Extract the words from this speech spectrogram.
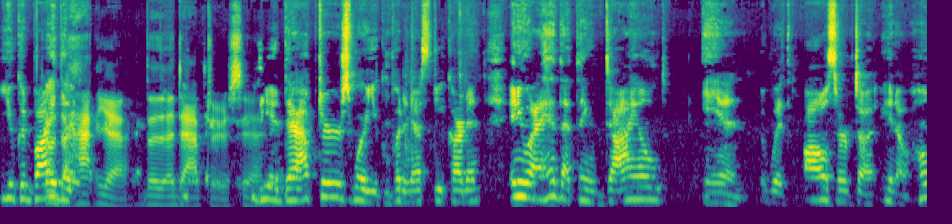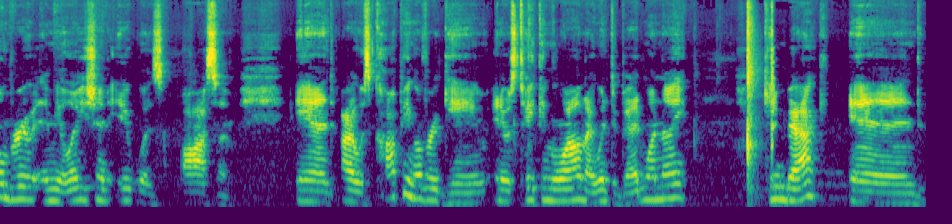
you could buy Oh, the the ha- yeah, the adapters. Yeah. the adapters where you can put an SD card in. Anyway, I had that thing dialed in with all sorts of, you know, homebrew emulation. It was awesome. And I was copying over a game and it was taking a while. And I went to bed one night, came back, and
